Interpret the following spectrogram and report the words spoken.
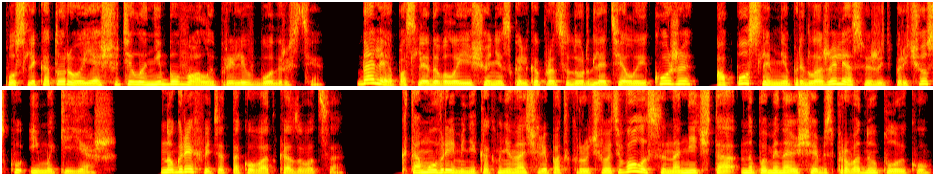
после которого я ощутила небывалый прилив бодрости. Далее последовало еще несколько процедур для тела и кожи, а после мне предложили освежить прическу и макияж. Но грех ведь от такого отказываться. К тому времени, как мне начали подкручивать волосы на нечто напоминающее беспроводную плойку,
